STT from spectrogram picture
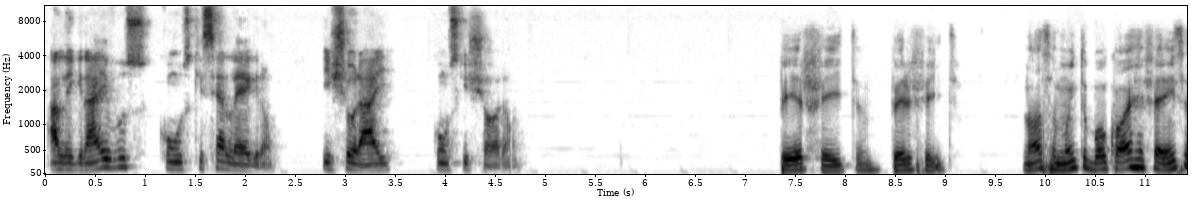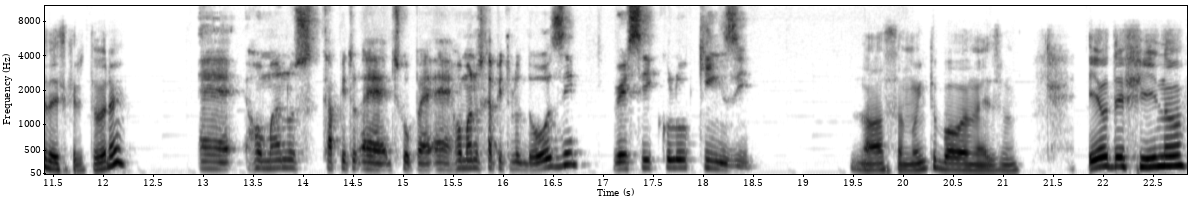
Alegrai-vos com os que se alegram e chorai com os que choram. Perfeito, perfeito. Nossa, muito bom. Qual é a referência da escritura? É Romanos capítulo, é, desculpa, é Romanos capítulo 12, versículo 15. Nossa, muito boa mesmo. Eu defino,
